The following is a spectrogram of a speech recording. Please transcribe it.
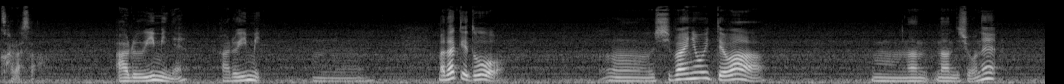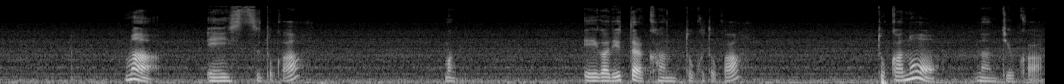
からさ。ある意味ね。ある意味。うん、まあ、だけどうん芝居においてはうんなんなんでしょうね。まあ演出とか、映画で言ったら監督とか？とかのなんていうか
